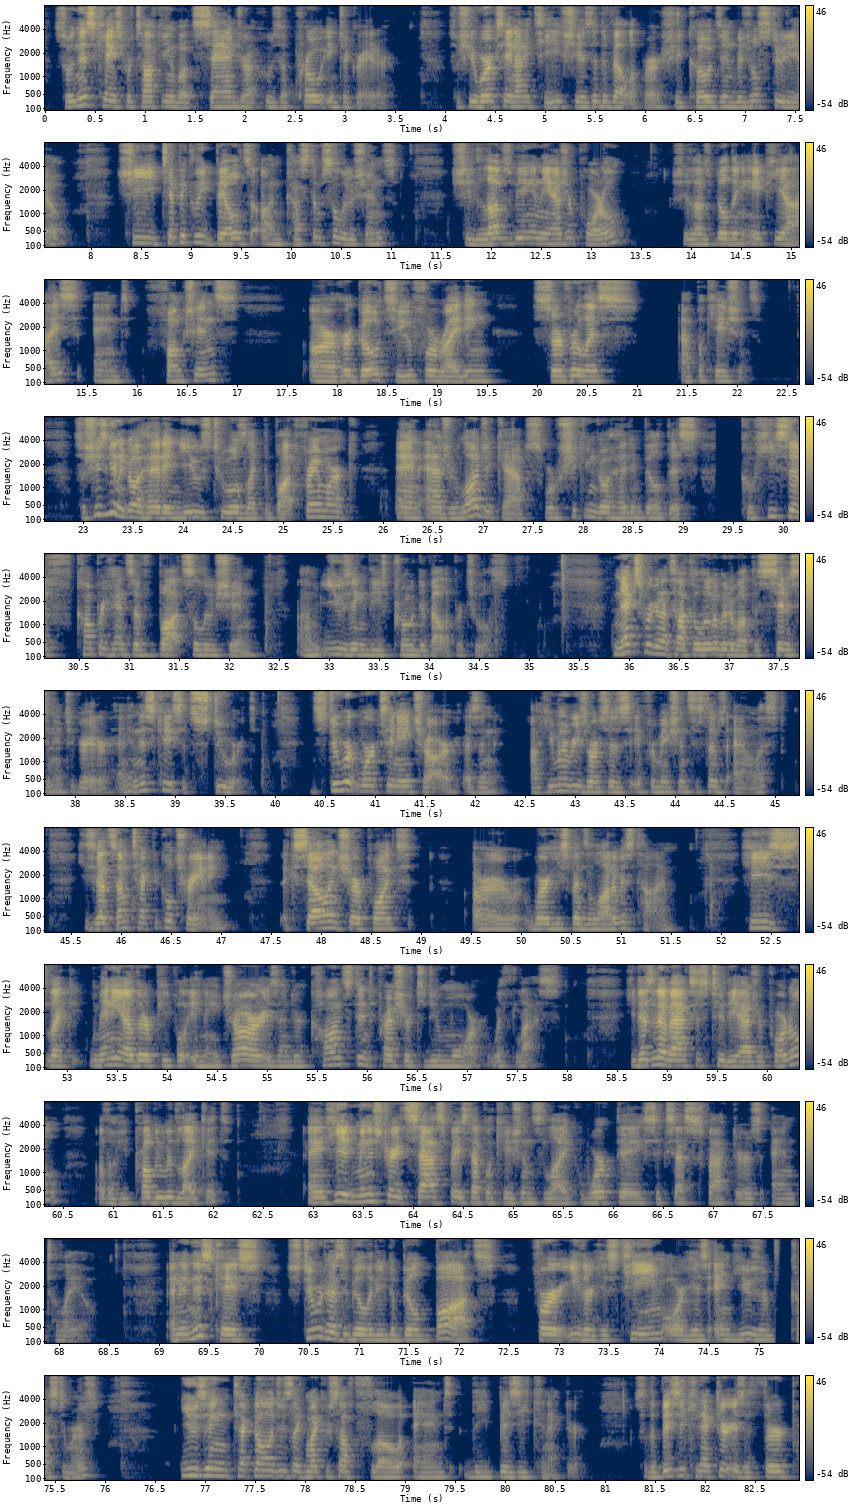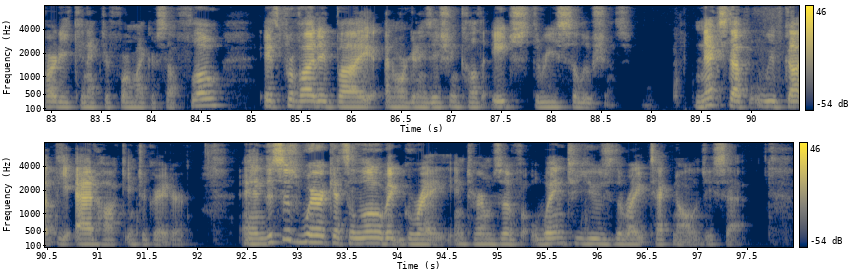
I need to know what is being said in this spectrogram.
So in this case, we're talking about Sandra, who's a pro integrator. So she works in IT, she is a developer, she codes in Visual Studio. She typically builds on custom solutions. She loves being in the Azure portal. She loves building APIs and functions are her go-to for writing serverless applications. So she's going to go ahead and use tools like the bot framework and Azure Logic Apps where she can go ahead and build this cohesive, comprehensive bot solution um, using these pro developer tools. Next, we're going to talk a little bit about the citizen integrator. And in this case, it's Stuart. Stuart works in HR as an a human resources information systems analyst. He's got some technical training. Excel and SharePoint are where he spends a lot of his time. He's like many other people in HR is under constant pressure to do more with less. He doesn't have access to the Azure portal, although he probably would like it. And he administrates SaaS-based applications like Workday, SuccessFactors, and Taleo. And in this case, Stuart has the ability to build bots for either his team or his end user customers using technologies like Microsoft Flow and the Bizzy connector. So the Bizzy connector is a third-party connector for Microsoft Flow. It's provided by an organization called H3 Solutions. Next up, we've got the ad hoc integrator. And this is where it gets a little bit gray in terms of when to use the right technology set.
